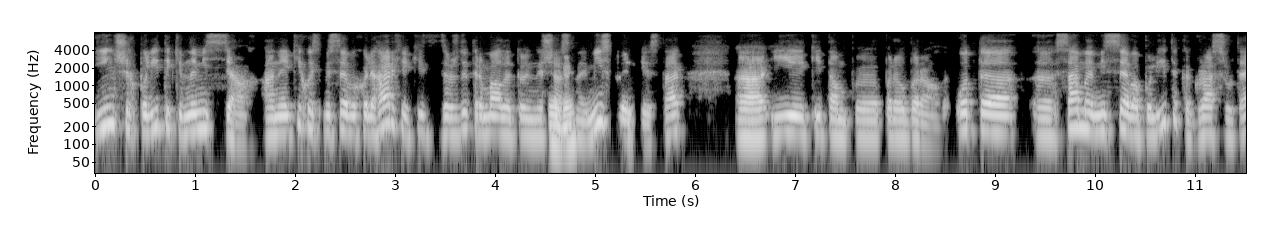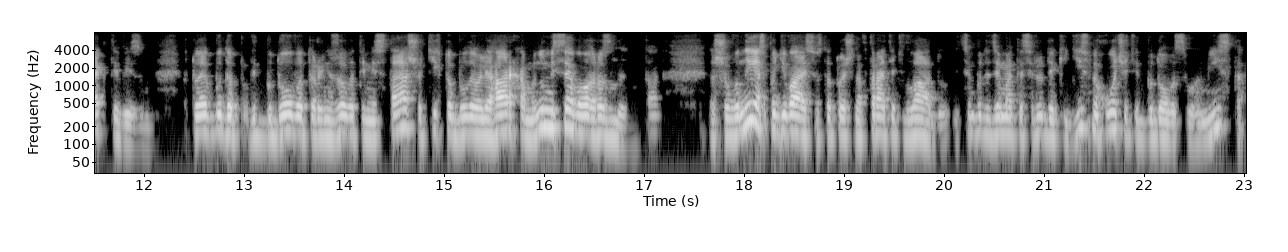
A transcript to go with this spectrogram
Інших політиків на місцях, а не якихось місцевих олігархів, які завжди тримали той нещасне місто, якесь так і які там переобирали. От е, е, саме місцева політика, grassroot activism, хто як буде відбудовувати, організовувати міста, що ті, хто були олігархами, ну місцевого розливу, так що вони, я сподіваюся, остаточно втратять владу, і цим будуть займатися люди, які дійсно хочуть відбудови свого міста,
